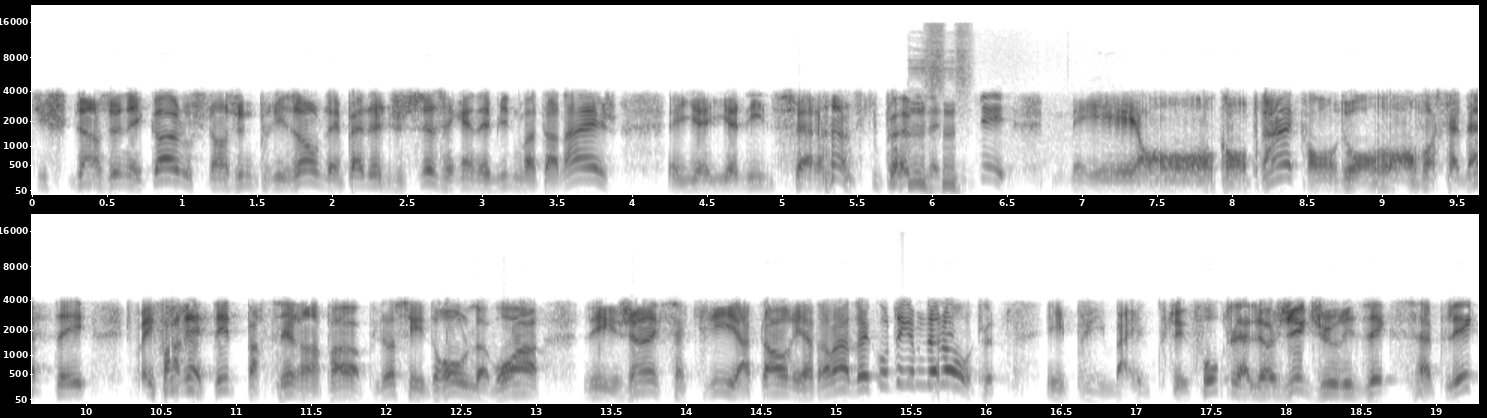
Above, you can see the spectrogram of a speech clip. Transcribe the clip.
si je suis dans une école ou je suis dans une prison d'un palais de justice avec un habit de motoneige, il y, a des différences qui peuvent s'appliquer. Mais on comprend qu'on on va s'adapter. Il faut arrêter de partir en peur. Puis là, c'est drôle de voir les gens qui ça crie à tort et à travers, d'un côté comme de l'autre. Et puis, ben, écoutez, il faut que la logique juridique s'applique.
